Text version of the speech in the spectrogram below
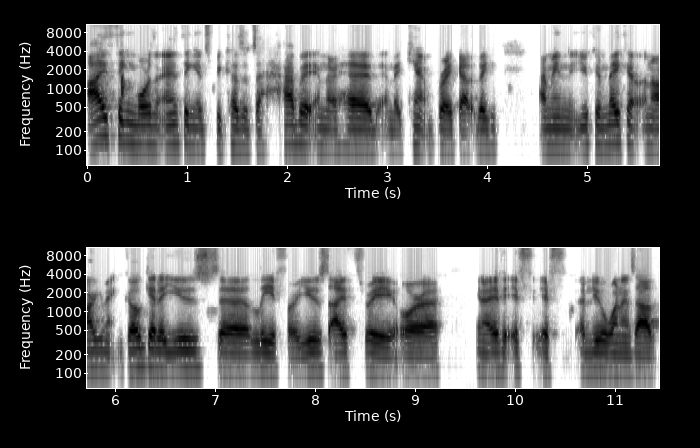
I think more than anything, it's because it's a habit in their head and they can't break out. They, I mean, you can make an argument. Go get a used uh, Leaf or used i3 or a, you know, if, if if a new one is out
